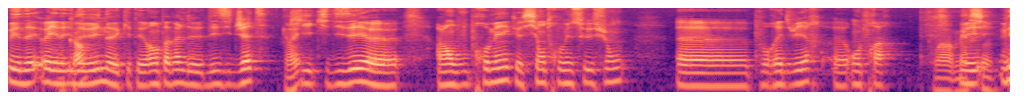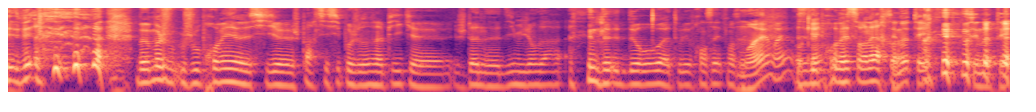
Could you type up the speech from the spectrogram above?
Il y en ouais, il y avait une euh, qui était vraiment pas mal de d'EasyJet Ouais. qui, qui disait euh, alors on vous promet que si on trouve une solution euh, pour réduire, euh, on le fera. Merci. mais- mais- Bah, moi, je, vous- je vous promets, euh, si euh, je participe aux Jeux Olympiques, euh, je donne euh, 10 millions d'euros à tous les Français. Enfin, Ouais, ouais, c'est ok. des promesses en l'air. C'est noté, c'est noté.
